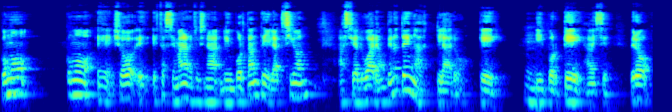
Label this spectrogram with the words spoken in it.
¿cómo, cómo eh, yo eh, esta semana reflexionaba lo importante de la acción hacia el lugar, aunque no tengas claro qué Mm. y por qué a veces, pero,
